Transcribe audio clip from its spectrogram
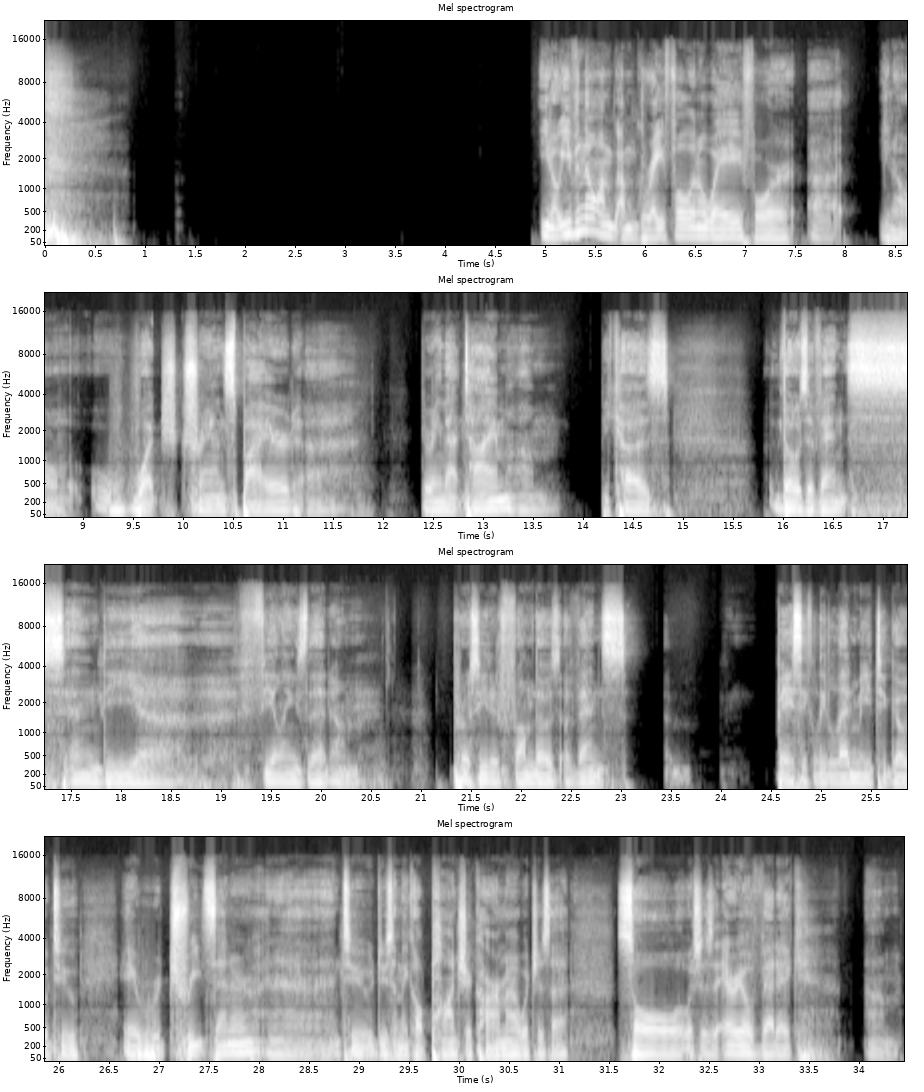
you know, even though I'm I'm grateful in a way for uh, you know what transpired uh, during that time, um, because those events and the uh, feelings that um, proceeded from those events basically led me to go to a retreat center and, uh, to do something called Panchakarma, which is a soul, which is Ayurvedic um,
